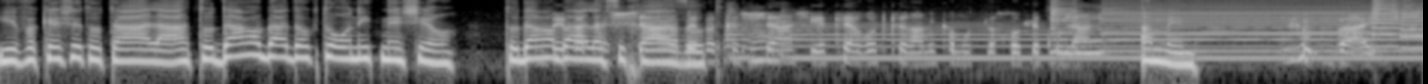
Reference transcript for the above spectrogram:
ויבקש את אותה העלאה. תודה רבה, דוקטור רונית נשר. תודה רבה על השיחה הזאת. בבקשה, בבקשה, שיהיה קערות קרמיקה מוצלחות לכולנו. אמן. ביי.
